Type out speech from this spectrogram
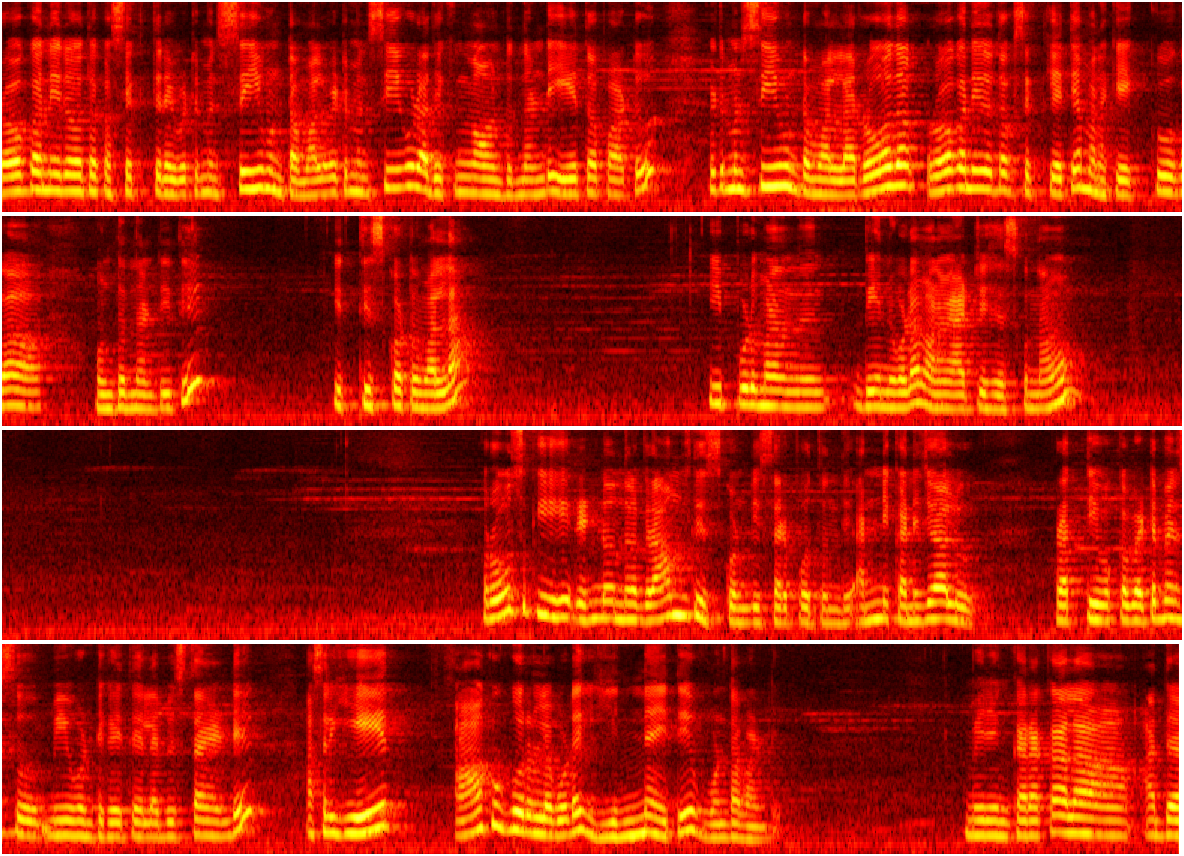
రోగనిరోధక శక్తిని విటమిన్ సి ఉండటం వల్ల విటమిన్ సి కూడా అధికంగా ఉంటుందండి. ఏతో పాటు విటమిన్ సి ఉండటం వల్ల రోగ రోగనిరోధక శక్తి అయితే మనకి ఎక్కువగా ఉంటుందండి ఇది. ఇది తీసుకోవటం వల్ల ఇప్పుడు మనం దీన్ని కూడా మనం యాడ్ చేసేసుకుందాము. రోజుకి రెండు వందల గ్రాములు తీసుకోండి సరిపోతుంది. అన్ని ఖనిజాలు ప్రతి ఒక్క విటమిన్స్ మీ ఒంటికి అయితే లభిస్తాయండి. అసలు ఏ ఆకుకూరలో కూడా ఎన్ని అయితే ఉండవండి. మీరు ఇంకా రకాల అద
